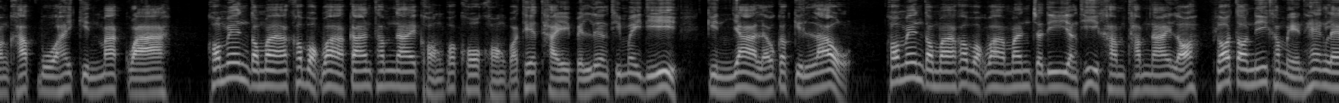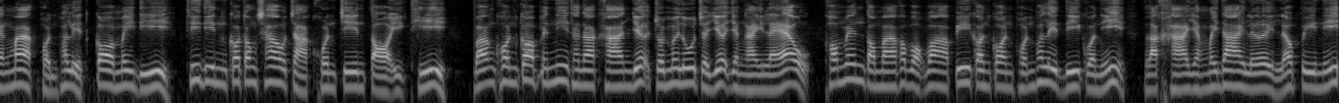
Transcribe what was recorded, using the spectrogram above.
บังคับวัวให้กินมากกว่า คอมเมนต์ต่อมาเขาบอกว่าการทำนายของพ่อโคของประเทศไทยเป็นเรื่องที่ไม่ดี กินหญ้าแล้วก็กินเหล้าคอมเมนต์ต่อมาเขาบอกว่ามันจะดีอย่างที่คำทำนายเหรอ เพราะตอนนี้เขมรแห้งแรงมากผลผลิตก็ไม่ดี ที่ดินก็ต้องเช่าจากคนจีนต่ออีกที บางคนก็เป็นหนี้ธนาคารเยอะจนไม่รู้จะเยอะยังไงแล้ว คอมเมนต์ต่อมาเขาบอกว่าปีก่อนๆผลผลิตดีกว่านี้ ราคายังไม่ได้เลย แล้วปีนี้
